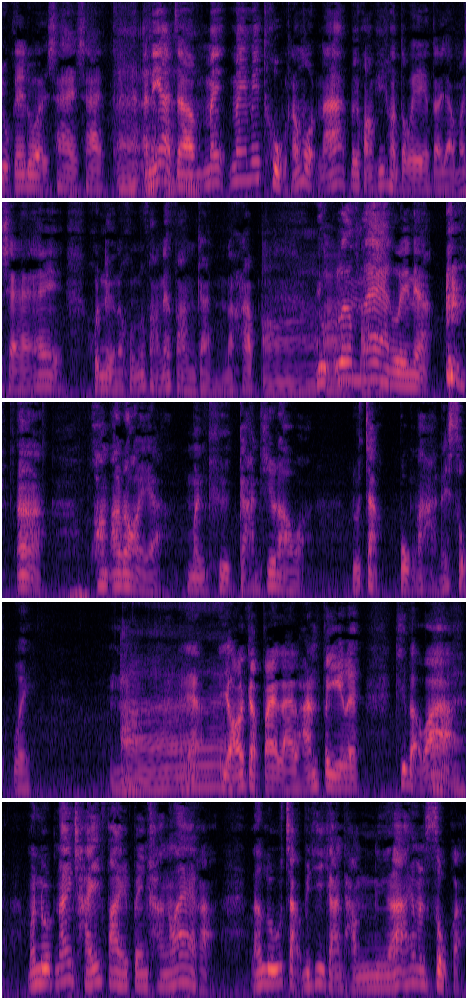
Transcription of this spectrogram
ยุคได้ด้วยใช่ใช่อ่าอันนี้อ่าอาจจะไม่ไม่ไม่ถูกทั้งหมดนะเป็นความคิดของตัวเองแต่อยากมาแชร์ให้คนหนึ่งและคุณผู้ฟังได้ฟังกันนะครับอ๋อยุคเริ่มอ่าแรกเลยเนี่ยอ่าความอร่อยอะ มันคือการที่เราอะ รู้จักปรุงอาหารให้สุกเว้ย อืมอ่าอันเนี้ยย้อนกลับไปหลายล้านปีเลย ที่แบบว่าอ่ามนุษย์นั่งใช้ไฟเป็นครั้งแรกอะ แล้วรู้จักวิธีการทำเนื้อให้มันสุกอะ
